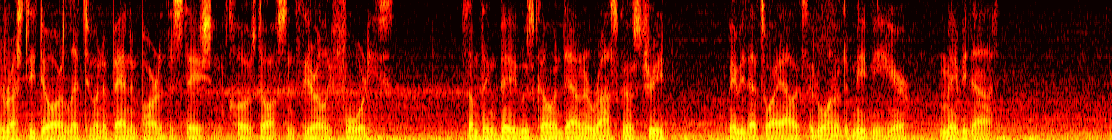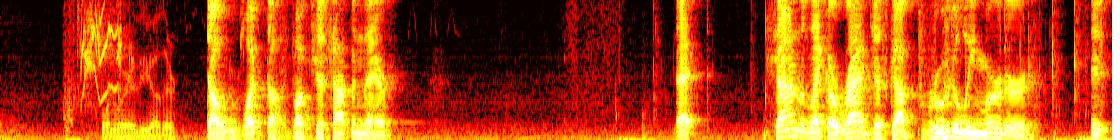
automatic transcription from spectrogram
The rusty door led to an abandoned part of the station, closed off since the early 40s. Something big was going down at Roscoe Street. Maybe that's why Alex had wanted to meet me here. Maybe not. One way or the other. Oh, what the fuck just happened there? That sounded like a rat just got brutally murdered. I-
